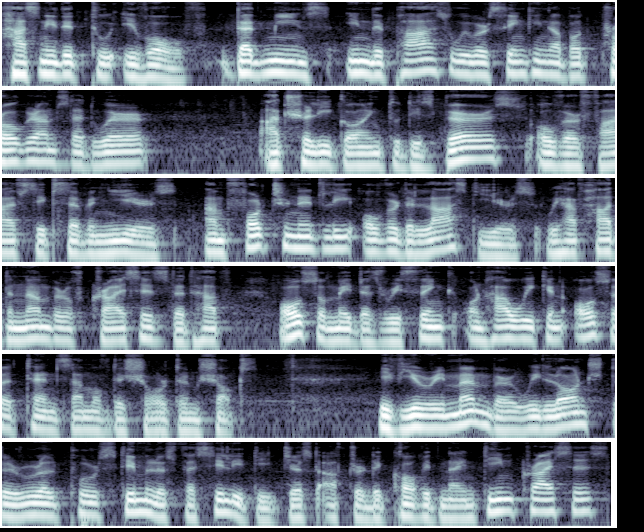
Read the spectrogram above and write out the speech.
has needed to evolve. That means in the past we were thinking about programs that were actually going to disperse over five, six, seven years. Unfortunately, over the last years, we have had a number of crises that have also made us rethink on how we can also attend some of the short term shocks. If you remember, we launched the Rural Poor Stimulus Facility just after the COVID 19 crisis.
